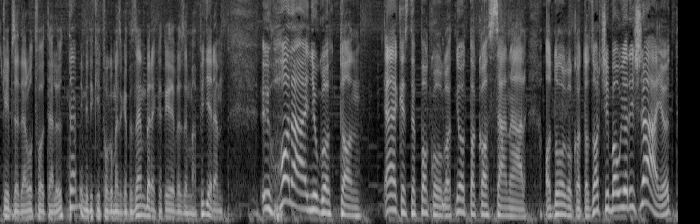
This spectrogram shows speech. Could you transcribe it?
Képzeld el, ott volt előtte, én mindig kifogom ezeket az embereket, élvezem már, figyelem. Ő halál nyugodtan elkezdte pakolgatni ott a kasszánál a dolgokat az acsiba, ugyanis rájött,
